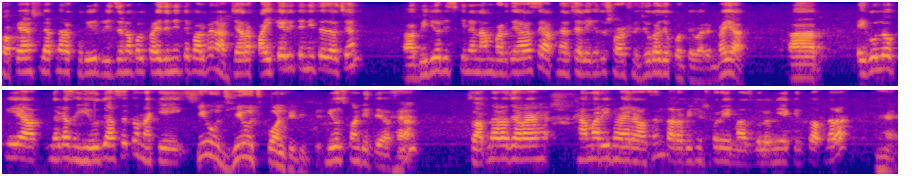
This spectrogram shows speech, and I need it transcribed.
শপে আসলে আপনারা খুবই রিজনেবল প্রাইসে নিতে পারবেন। আর যারা পাইকারিতে নিতে যাচ্ছেন ভিডিওর স্ক্রিনে নাম্বার দেওয়া আছে আপনারা চাইলে কিন্তু সরাসরি যোগাযোগ করতে পারেন। ভাইয়া এগুলো কি আপনার কাছে হিউজ আছে তো নাকি হিউজ হিউজ কোয়ান্টিটিতে হিউজ কোয়ান্টিটি আছে হ্যাঁ। তো আপনারা যারা খামারি ভাইরা আছেন তারা বিশেষ করে এই মাছগুলো নিয়ে কিন্তু আপনারা হ্যাঁ।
